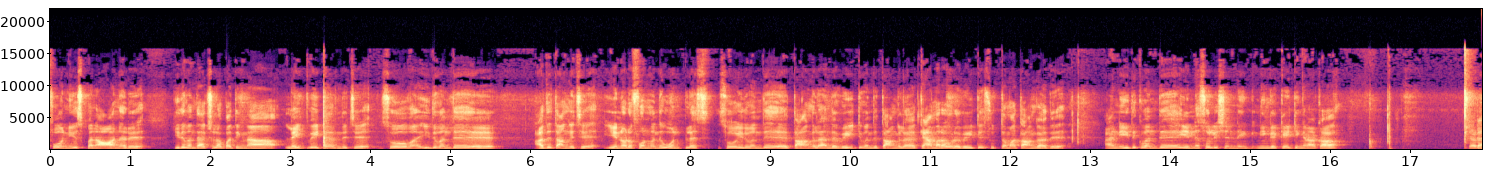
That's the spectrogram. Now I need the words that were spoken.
ஃபோன் யூஸ் பண்ண ஆனரு இது வந்து ஆக்சுவலாக பார்த்தீங்கன்னா லைட் வெயிட்டாக இருந்துச்சு. ஸோ இது வந்து அது தாங்குச்சு. என்னோடய ஃபோன் வந்து ஒன் ப்ளஸ் ஸோ இது வந்து தாங்கலை. அந்த வெயிட் வந்து தாங்கலை. கேமராவோட வெயிட்டு சுத்தமாக தாங்காது. அண்ட் இதுக்கு வந்து என்ன சொல்யூஷன் நீங்கள் கேட்டிங்கனாக்கா தட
